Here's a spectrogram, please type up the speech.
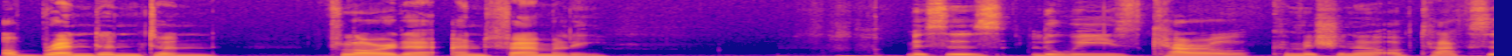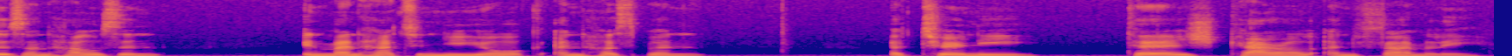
of Bradenton, Florida, and family. Mrs. Louise Carroll, Commissioner of Taxes and Housing in Manhattan, New York, and husband, Attorney Tej Carroll and family.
